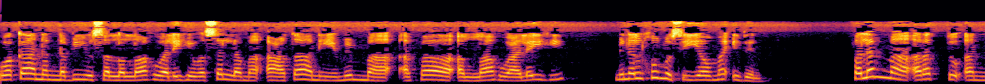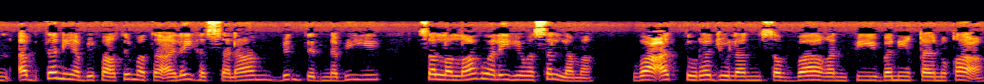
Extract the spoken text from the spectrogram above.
وكان النبي صلى الله عليه وسلم اعطاني مما افاء الله عليه من الخمس يومئذ. فلما اردت ان ابتني بفاطمه عليها السلام بنت النبي صلى الله عليه وسلم وعدت رجلا صواغا في بني قينقاع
